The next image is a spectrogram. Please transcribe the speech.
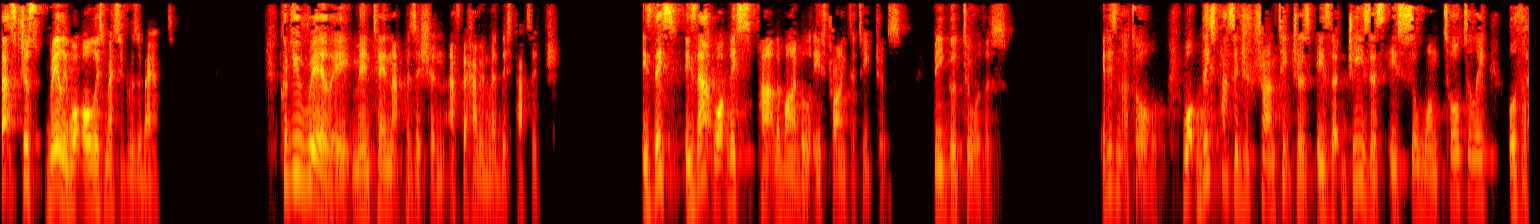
That's just really what all this message was about. Could you really maintain that position after having read this passage? Is this, is that what this part of the Bible is trying to teach us? Be good to others. It isn't at all. What this passage is trying to teach us is that Jesus is someone totally other.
